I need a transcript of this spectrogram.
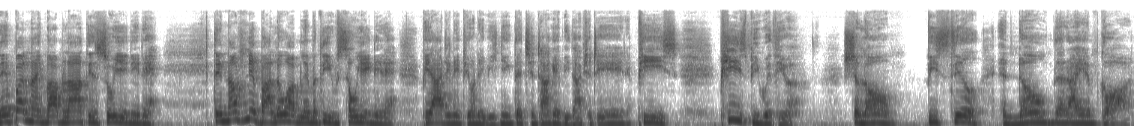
လေပတ်နိုင်ပါမလားသင်စိုးရိမ်နေတယ် တင်နောက်နှစ်ဘာလုပ်ရမလဲမသိဘူးစိုးရိမ်နေတယ်ဘုရားဒီနေ့ပြောနေပြီညင်သက်ချင်ထားခဲ့ပြီးသားဖြစ်တယ်တဲ့ peace peace be with you shalom be still and know that i am god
